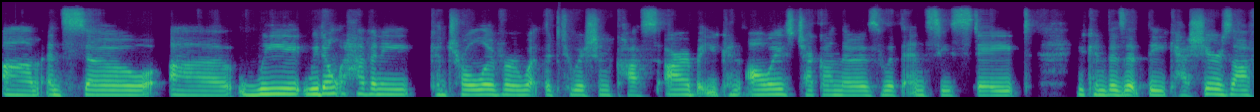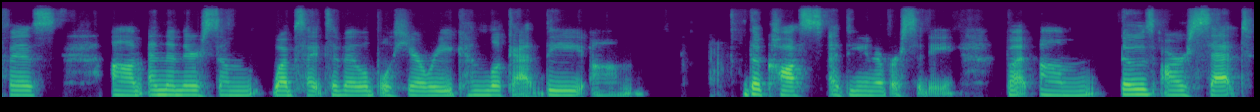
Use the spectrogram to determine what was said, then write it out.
Um, and so uh, we, we don't have any control over what the tuition costs are, but you can always check on those with NC State. You can visit the cashier's office. Um, and then there's some websites available here where you can look at the, um, the costs at the university. But um, those are set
